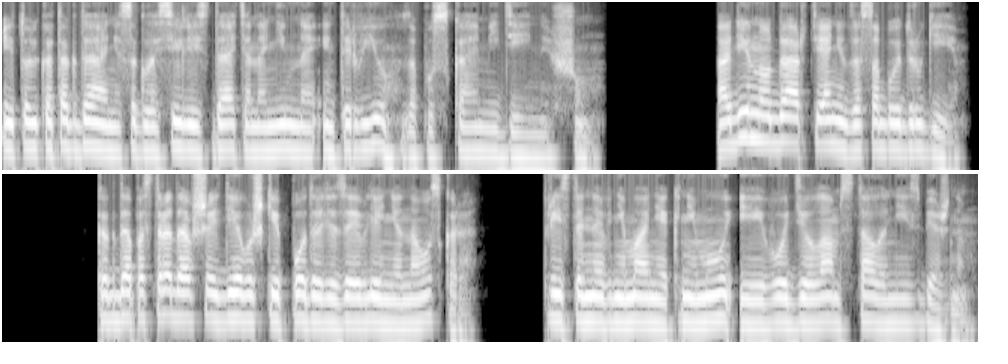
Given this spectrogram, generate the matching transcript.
И только тогда они согласились дать анонимное интервью, запуская медийный шум. Один удар тянет за собой другие. Когда пострадавшие девушки подали заявление на Оскара, пристальное внимание к нему и его делам стало неизбежным.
